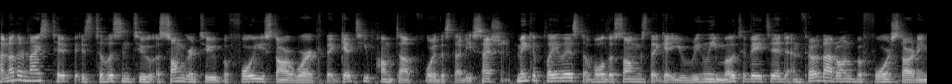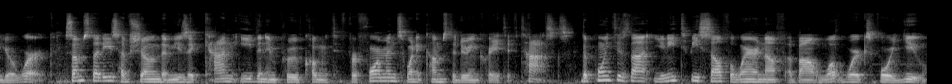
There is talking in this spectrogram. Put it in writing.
Another nice tip is to listen to a song or two before you start work that gets you pumped up for the study session. Make a playlist of all the songs that get you really motivated and throw that on before starting your work. Some studies have shown that music can even improve cognitive performance when it comes to doing creative tasks. The point is that you need to be self-aware enough about what works for you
